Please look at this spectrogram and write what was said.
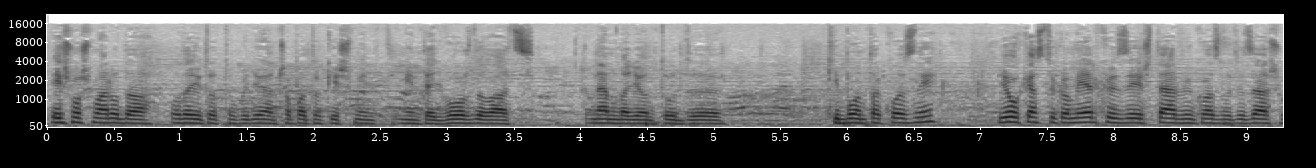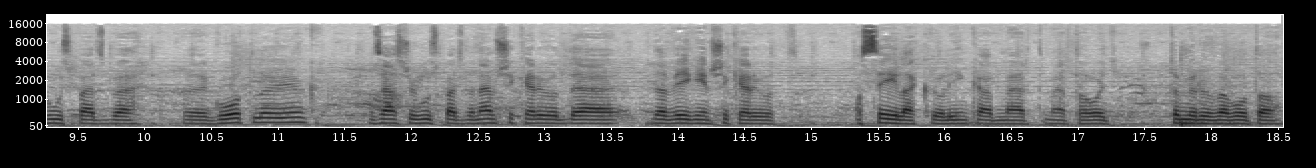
és most már oda, oda jutottunk, hogy olyan csapatok is, mint, mint egy Vorsdovac nem nagyon tud kibontakozni. Jó kezdtük a mérkőzést, tervünk az volt, hogy az első 20 percben gólt lőjünk. Az első 20 percben nem sikerült, de, de végén sikerült a szélekről inkább, mert, mert ahogy tömörülve volt a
